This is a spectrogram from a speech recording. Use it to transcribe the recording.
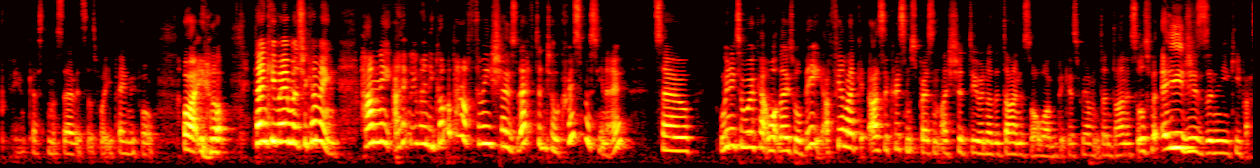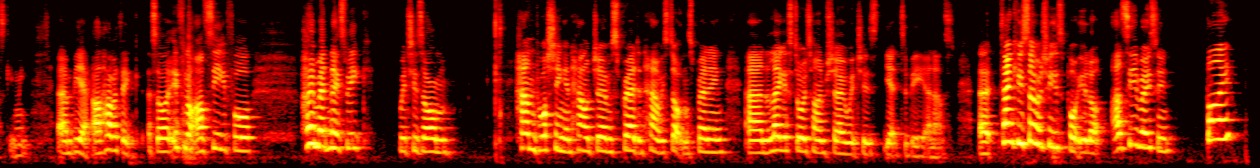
Brilliant customer service, that's what you pay me for. All right, you lot, thank you very much for coming. How many, I think we've only got about three shows left until Christmas, you know. So we need to work out what those will be. I feel like as a Christmas present, I should do another dinosaur one because we haven't done dinosaurs for ages and you keep asking me. Um, but yeah, I'll have a think. So if not, I'll see you for Home Ed next week, which is on hand washing and how germs spread and how we stop them spreading, and a Lego Storytime show, which is yet to be announced. Uh, thank you so much for your support, you lot. I'll see you very soon. Bye!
